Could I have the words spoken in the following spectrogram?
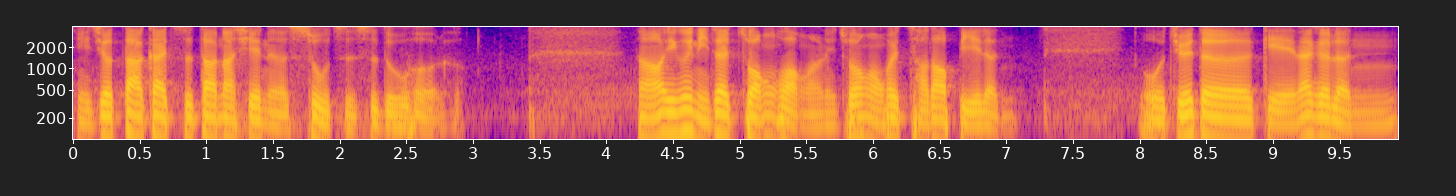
你就大概知道那些人的素质是如何了。然后因为你在装潢啊，你装潢会吵到别人，我觉得给那个人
